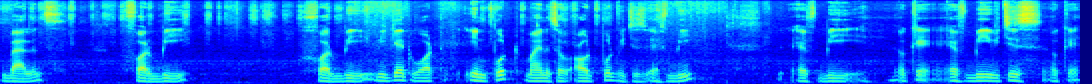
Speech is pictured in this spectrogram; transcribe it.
balance for B for B we get what input minus of output which is F B f b okay, f b which is okay,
